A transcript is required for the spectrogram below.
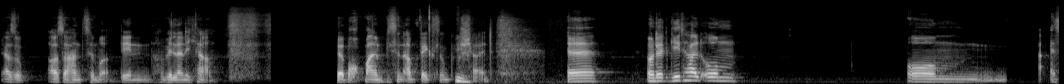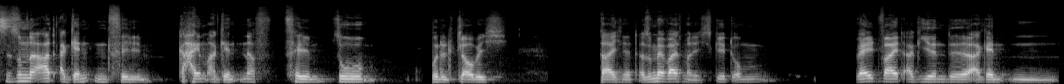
Also, außer Hans Zimmer. Den will er nicht haben. Der braucht mal ein bisschen Abwechslung, wie hm. scheint. Äh, und es geht halt um. Um es ist so eine Art Agentenfilm, Geheimagentenfilm. So wurde, glaube ich, bezeichnet. Also mehr weiß man nicht. Es geht um weltweit agierende Agenten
